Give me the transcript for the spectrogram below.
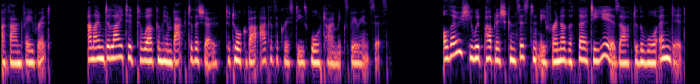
a fan favourite, and I'm delighted to welcome him back to the show to talk about Agatha Christie's wartime experiences. Although she would publish consistently for another 30 years after the war ended,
